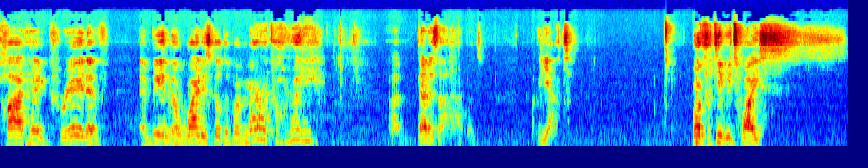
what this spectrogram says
podhead creative and be in the writers guild of America already. Uh, that has not happened yet. Worked for TV twice,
